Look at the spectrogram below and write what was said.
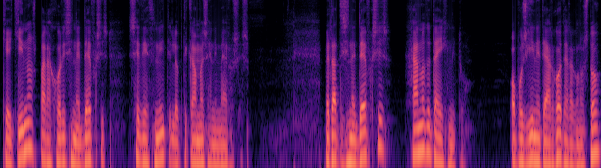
και εκείνος παραχωρεί συνεντεύξεις σε διεθνή τηλεοπτικά μέσα ενημέρωσης. Μετά τις συνεντεύξεις χάνονται τα ίχνη του. Όπως γίνεται αργότερα γνωστό,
